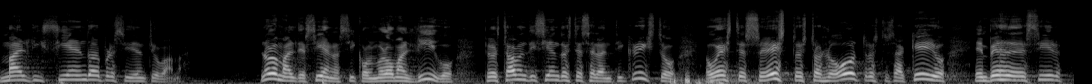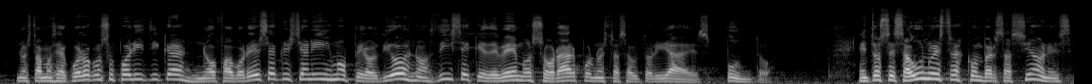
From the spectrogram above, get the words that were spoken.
maldiciendo al presidente Obama. No lo maldecían así como lo maldigo, pero estaban diciendo este es el anticristo, o este es esto, esto es lo otro, esto es aquello, en vez de decir no estamos de acuerdo con sus políticas, no favorece al cristianismo, pero Dios nos dice que debemos orar por nuestras autoridades, punto. Entonces, aún nuestras conversaciones,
